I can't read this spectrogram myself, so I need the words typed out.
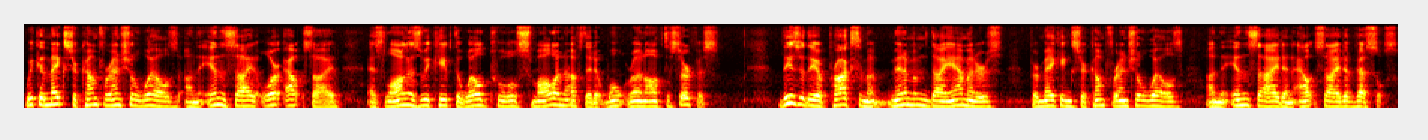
We can make circumferential welds on the inside or outside as long as we keep the weld pool small enough that it won't run off the surface. These are the approximate minimum diameters for making circumferential welds on the inside and outside of vessels.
